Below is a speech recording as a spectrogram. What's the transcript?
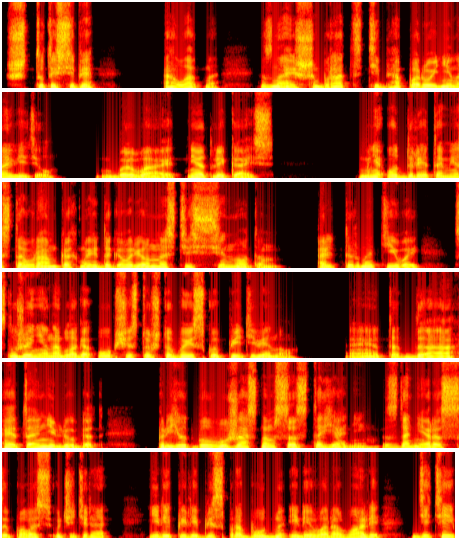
«Что ты себе...» А ладно. Знаешь, брат тебя порой ненавидел. Бывает, не отвлекайся. Мне отдали это место в рамках моей договоренности с Синодом. Альтернативой. Служение на благо обществу, чтобы искупить вину. Это да, это они любят. Приют был в ужасном состоянии. Здание рассыпалось, учителя или пили беспробудно, или воровали. Детей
